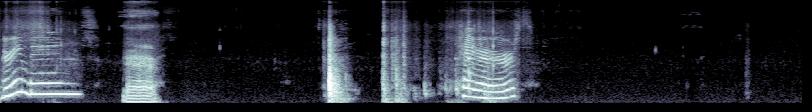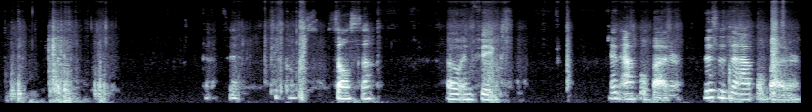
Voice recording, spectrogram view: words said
Green beans. Yeah. Pears. That's it. Pickles. Salsa. Oh, and figs. And apple butter. This is the apple butter.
